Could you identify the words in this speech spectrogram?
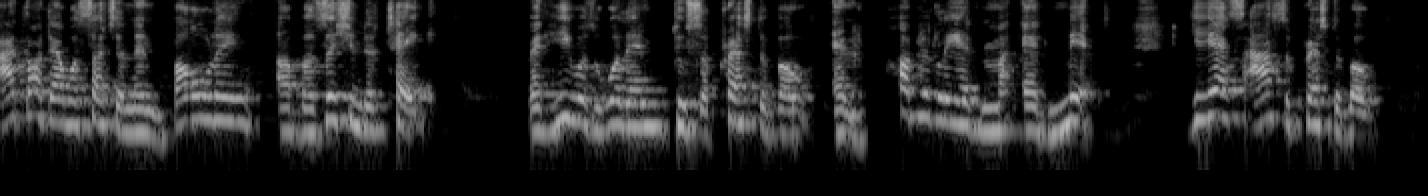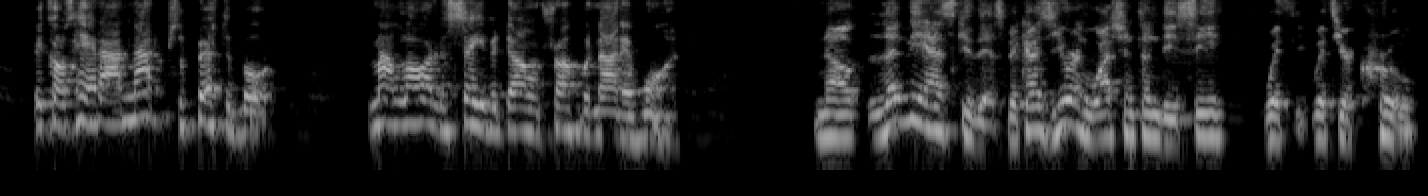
I thought that was such an emboldening uh, position to take that he was willing to suppress the vote and publicly adm- admit, yes, I suppressed the vote because had I not suppressed the vote, my Lord and Savior Donald Trump would not have won. Now, let me ask you this because you're in Washington, D.C. with, with your crew.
